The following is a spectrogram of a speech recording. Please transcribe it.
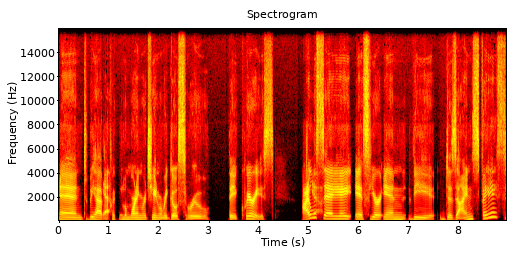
And we have yeah. a quick little morning routine where we go through the queries. I will yeah. say if you're in the design space,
